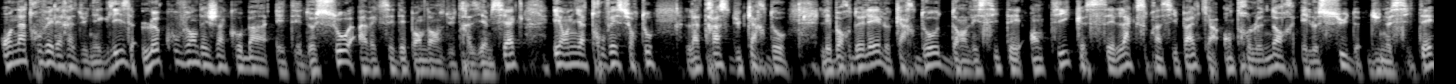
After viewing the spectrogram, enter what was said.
On a trouvé les restes d'une église, le couvent des Jacobins était dessous avec ses dépendances du XIIIe siècle et on y a trouvé surtout la trace du cardo. Les Bordelais, le cardo dans les cités antiques, c'est l'axe principal qui a entre le nord et le sud d'une cité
